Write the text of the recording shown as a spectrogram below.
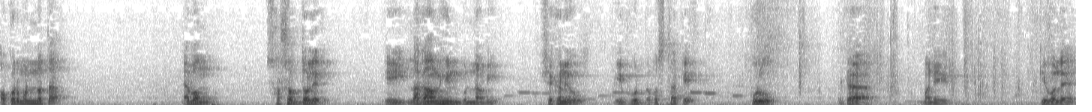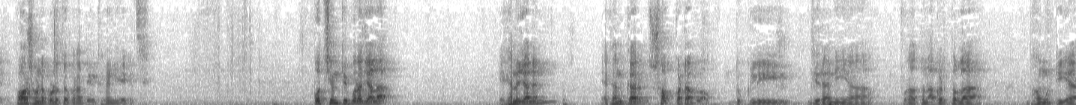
অকর্মণ্যতা এবং শাসক দলের এই লাগামহীন গুন্ডামি সেখানেও এই ভোট ব্যবস্থাকে পুরো এটা মানে কি বলে প্রহসনে পরিণত করার দিকে ঠেলে নিয়ে গেছে। পশ্চিম ত্রিপুরা জেলা, এখানে জানেন, এখানকার সব কটা ব্লক ডুকলি জিরানিয়া, পুরাতন আগরতলা, ভাঙুটিয়া,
